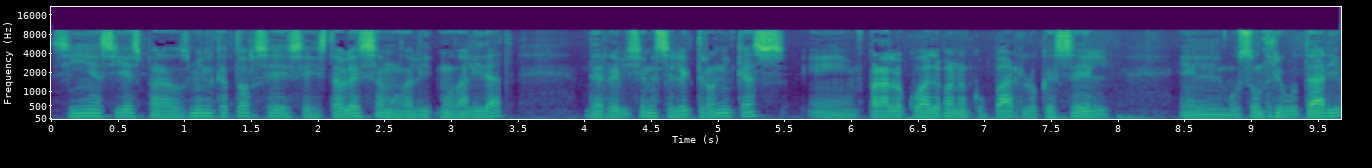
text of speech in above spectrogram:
Sí, así es. Para 2014 se establece esa modalidad de revisiones electrónicas, eh, para lo cual van a ocupar lo que es el, el buzón tributario.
